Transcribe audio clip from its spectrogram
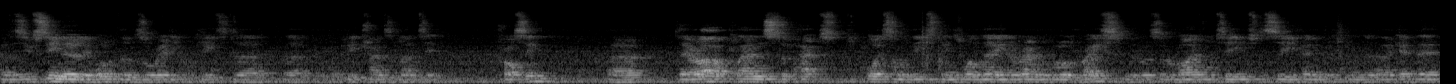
And as you've seen earlier, one of them has already completed uh, a complete transatlantic crossing. Uh, there are plans to perhaps deploy some of these things one day in a round the world race with sort of rival teams to see if anybody can uh, get their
